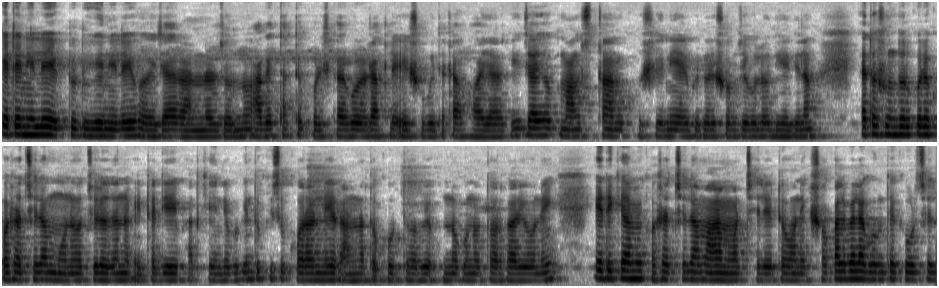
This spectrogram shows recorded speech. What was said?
কেটে নিলে একটু ধুয়ে নিলেই হয়ে যায় রান্নার জন্য। আগের থাকতে পরিষ্কার করে রাখলে এই সুবিধাটা হয় আর কি। যাই হোক, মাংসটা আমি কষিয়ে নিয়ে এর ভিতরে সবজিগুলো দিয়ে দিলাম। এত সুন্দর করে কষাচ্ছিলাম, মনে হচ্ছিল যেন এটা দিয়েই ভাত খেয়ে নেব। কিন্তু কিছু করার নেই, রান্না তো করতে হবে, অন্য কোনো তরকারিও নেই। এদিকে আমি কষাচ্ছিলাম আর আমার ছেলেটা অনেক সকালবেলা ঘুম থেকে উঠছিল,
